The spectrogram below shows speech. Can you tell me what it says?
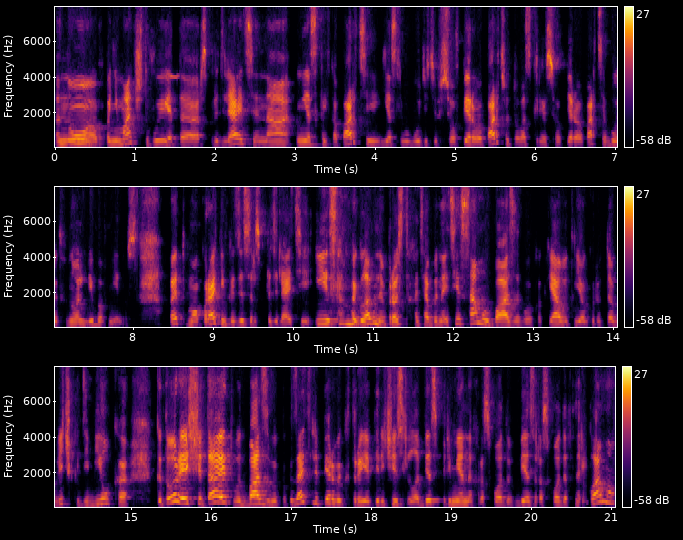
но понимать, что вы это распределяете на несколько партий, если если вы будете все в первую партию, то у вас, скорее всего, первая партия будет в ноль либо в минус. Поэтому аккуратненько здесь распределяйте. И самое главное, просто хотя бы найти самую базовую, как я вот, я говорю, табличка, дебилка, которая считает вот базовые показатели, первые, которые я перечислила, без переменных расходов, без расходов на рекламу.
